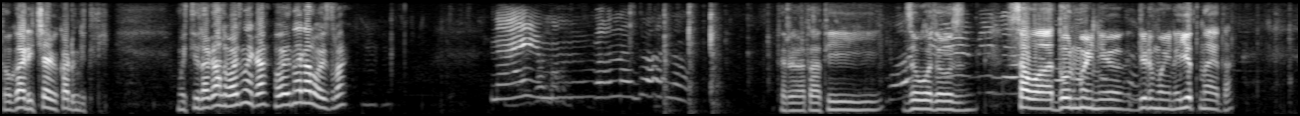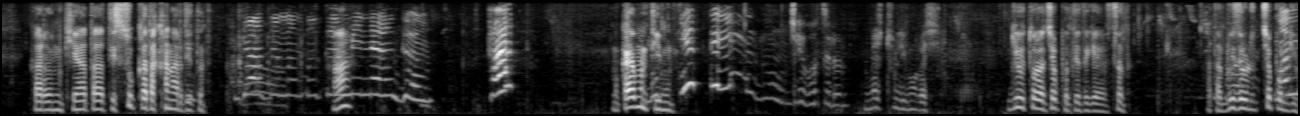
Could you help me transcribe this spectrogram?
तो गाडी चावी काढून घेतली मग तिला घालवायचं नाही का होय नाही घालवायचं तुला. तर आता ती जवळजवळ सव्वा दोन महिने दीड महिने येत नाही आता. कारण की आता ती सुख आता खाणार तिथं. हा? मग काय म्हणते मग? मॅच ठेवली मग अशी घेऊ तुला चप्पल तिथं घ्या चल. आता बिजवड चप्पल घेऊ.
